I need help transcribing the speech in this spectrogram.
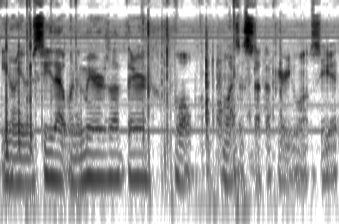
You don't even see that when the mirror's up there. Well, once it's stuck up here, you won't see it.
